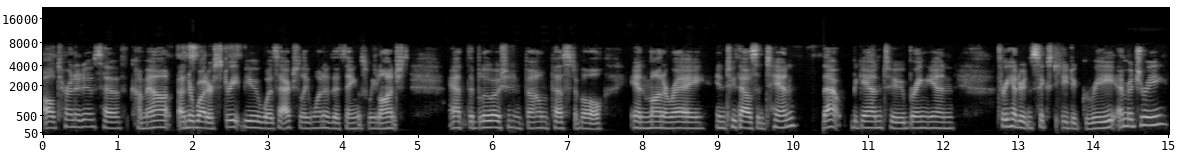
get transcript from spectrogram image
alternatives have come out. Underwater Street View was actually one of the things we launched at the Blue Ocean Film Festival in Monterey in 2010. That began to bring in 360 degree imagery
